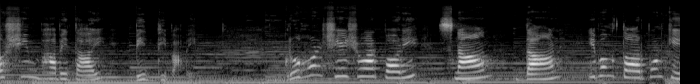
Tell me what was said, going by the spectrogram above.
অসীমভাবে তাই বৃদ্ধি পাবে। গ্রহণ শেষ হওয়ার পরে স্নান, দান এবং তর্পণকে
